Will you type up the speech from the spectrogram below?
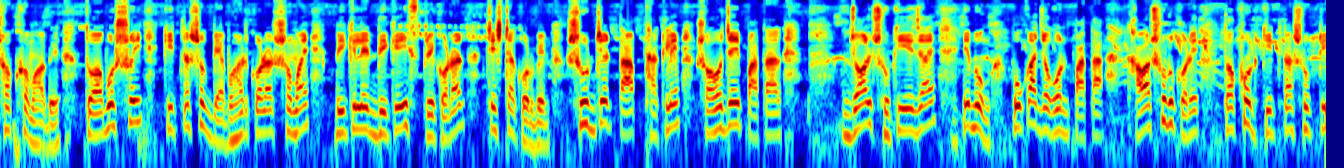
সক্ষম হবে। তো অবশ্যই কীটনাশক ব্যবহার করার সময় বিকেলের দিকেই স্প্রে করার চেষ্টা করবেন। সূর্যের তাপ থাকলে সহজেই পাতার জল শুকিয়ে যায় এবং পোকা যখন পাতা খাওয়া শুরু করে, তখন কীটনাশকটি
